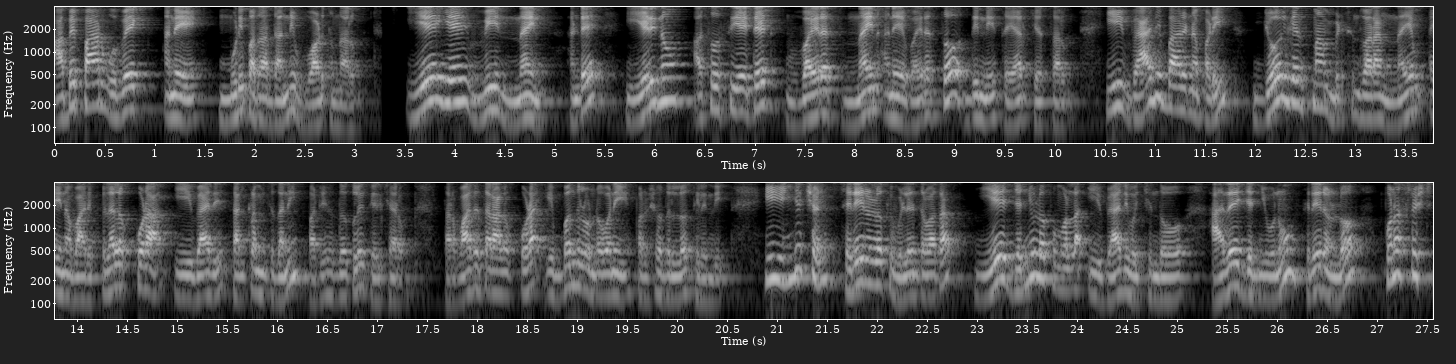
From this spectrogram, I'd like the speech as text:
అబెపార్ ఉవేక్ అనే ముడి పదార్థాన్ని వాడుతున్నారు. ఏఏవి నైన్ అంటే ఎడినో అసోసియేటెడ్ వైరస్ నైన్ అనే వైరస్తో దీన్ని తయారు చేస్తారు. ఈ వ్యాధి బారిన పడి జోల్గెన్స్మా మెడిసిన్ ద్వారా నయం అయిన వారి పిల్లలకు కూడా ఈ వ్యాధి సంక్రమించదని పరిశోధకులు తేల్చారు. తర్వాతి తరాలకు కూడా ఇబ్బందులు ఉండవని పరిశోధనలో తేలింది. ఈ ఇంజెక్షన్ శరీరంలోకి వెళ్ళిన తర్వాత ఏ జన్యులోపం వల్ల ఈ వ్యాధి వచ్చిందో అదే జన్యువును శరీరంలో పునఃసృష్టి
